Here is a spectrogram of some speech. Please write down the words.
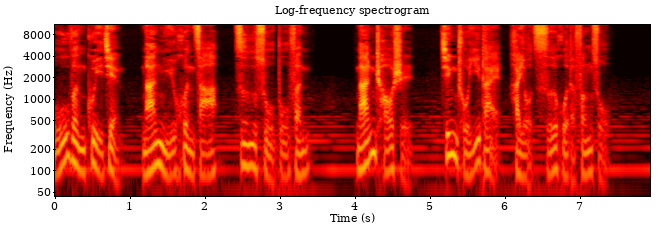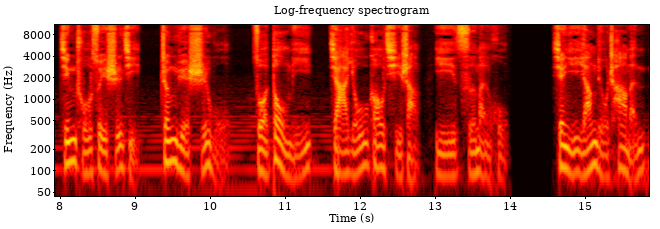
无问贵贱，男女混杂，资素不分。南朝时，荆楚一带还有瓷户的风俗。荆楚岁时祭，正月十五，做豆米，加油膏其上，以瓷门户。先以杨柳插门，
